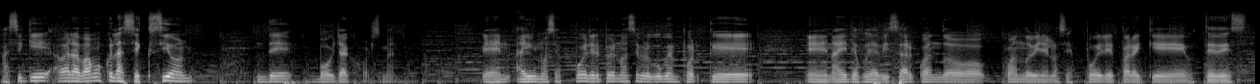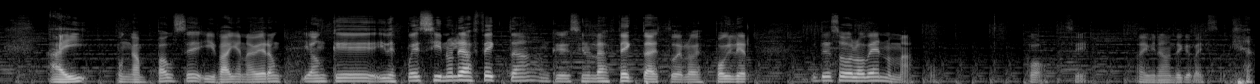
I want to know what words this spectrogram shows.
Así que ahora vamos con la sección de Bojack Horseman. En- hay unos spoilers, pero no se preocupen porque en ahí les voy a avisar cuando, cuando vienen los spoilers para que ustedes ahí pongan pause y vayan a ver. Y aunque y después si no les afecta, aunque si no les afecta esto de los spoilers, ustedes solo lo ven nomás. Po, Po, sí, adivinaron de qué país.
